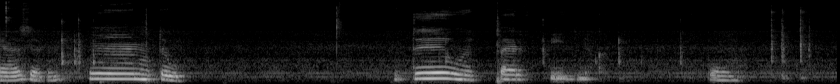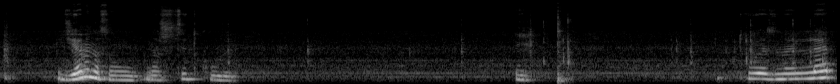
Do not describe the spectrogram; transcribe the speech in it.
Jest jeden. Eee, no tył. Tył, perfidniak. Połowa. Idziemy na, sam, na szczyt góry. Tu jest najlepiej.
